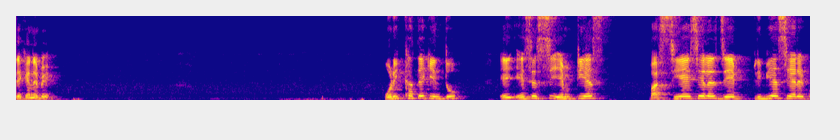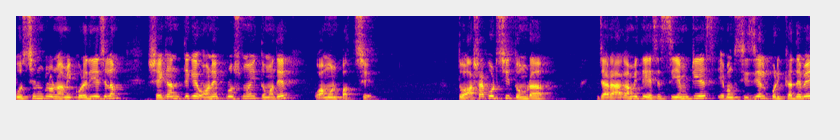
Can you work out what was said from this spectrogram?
দেখে নেবে। পরীক্ষাতে কিন্তু এই এসএসসি এমটিএস বা সিআইসিএল এর যে প্রিভিয়াস ইয়ারের কোশ্চেনগুলো আমি করে দিয়েছিলাম, সেখান থেকে অনেক প্রশ্নই তোমাদের কমন পাচ্ছে। তো আশা করছি তোমরা যারা আগামীতে এসএসসি এমটিএস এবং সিজিএল পরীক্ষা দেবে,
